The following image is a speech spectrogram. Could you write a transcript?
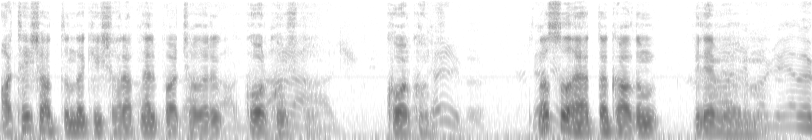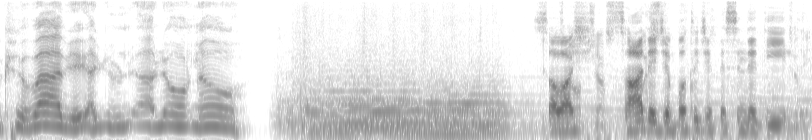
Ateş hattındaki şarapnel parçaları korkunçtu. Korkunç. Nasıl hayatta kaldım bilemiyorum. Savaş sadece Batı cephesinde değildi.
